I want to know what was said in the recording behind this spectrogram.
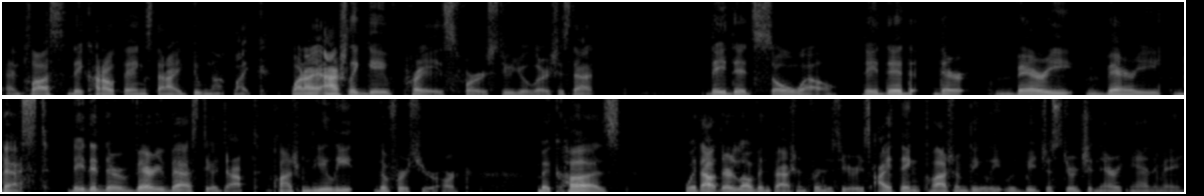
And plus, they cut out things that I do not like. What I actually gave praise for Studio Lerche is that they did so well. They did their very, very best. They did their very best to adapt Clash from the Elite, the first year arc. Because without their love and passion for the series, I think Clash of the Elite would be just your generic anime.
